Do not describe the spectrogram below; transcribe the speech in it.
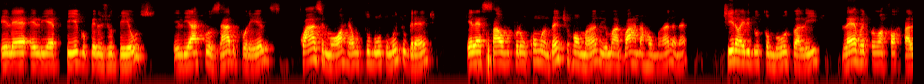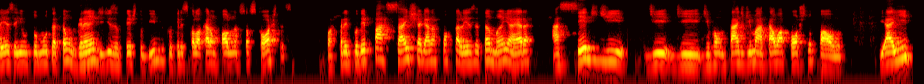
ele é ele é pego pelos judeus ele é acusado por eles, quase morre, é um tumulto muito grande. Ele é salvo por um comandante romano e uma guarda romana, né? Tiram ele do tumulto ali, levam ele para uma fortaleza e o tumulto é tão grande, diz o texto bíblico, que eles colocaram Paulo nas suas costas para ele poder passar e chegar na fortaleza. Tamanha era a sede de, de, de, de vontade de matar o apóstolo Paulo. E aí,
